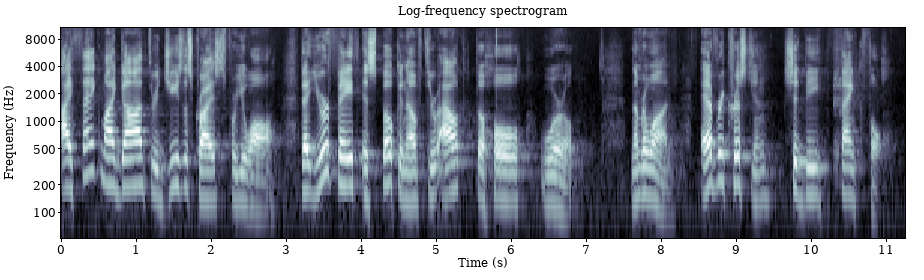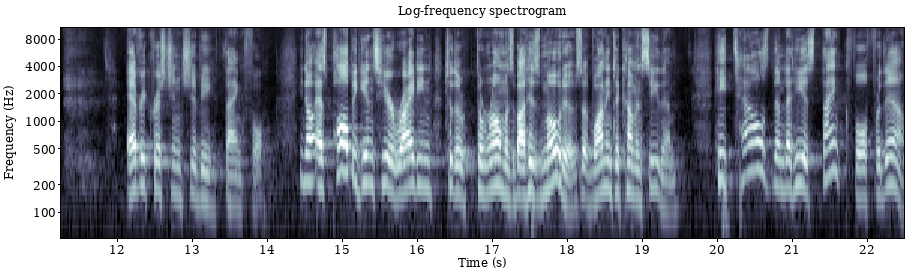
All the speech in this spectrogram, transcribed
I thank my God through Jesus Christ for you all, that your faith is spoken of throughout the whole world. Number one, every Christian should be thankful. Every Christian should be thankful. You know, as Paul begins here writing to the to Romans about his motives of wanting to come and see them, he tells them that he is thankful for them.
